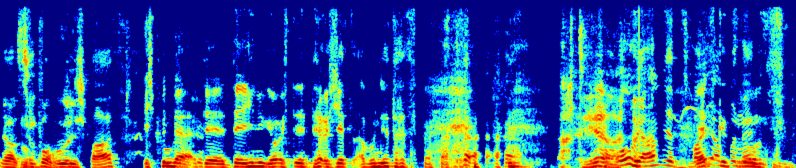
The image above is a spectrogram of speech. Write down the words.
Ja, super, viel Spaß. Ich bin der, der, derjenige, der, der euch jetzt abonniert hat. Ach, der. Oh, wir haben jetzt zwei Jetzt Abonnenten.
